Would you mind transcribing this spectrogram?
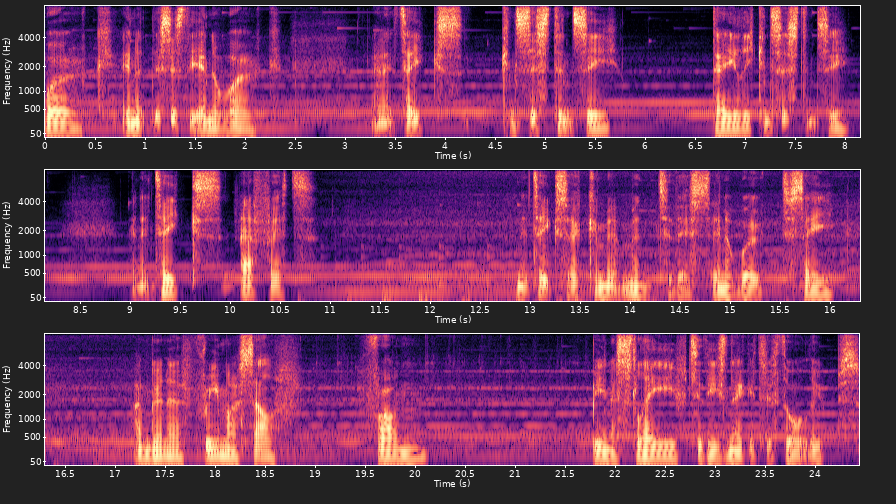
work. In it, this is the inner work, and it takes consistency, daily consistency, and it takes effort, and it takes a commitment to this inner work to say, I'm going to free myself from being a slave to these negative thought loops.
